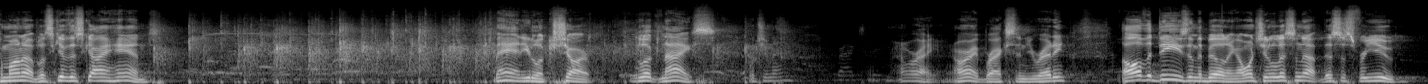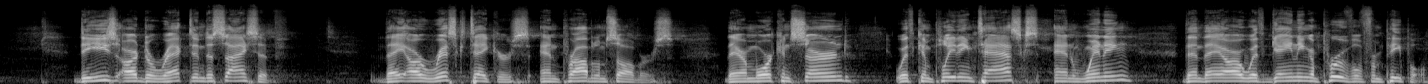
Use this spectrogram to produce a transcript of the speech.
Come on up. Let's give this guy a hand. Man, you look sharp. You look nice. What's your name? Braxton. All right. All right, Braxton, you ready? All the D's in the building, I want you to listen up. This is for you. D's are direct and decisive. They are risk takers and problem solvers. They are more concerned with completing tasks and winning than they are with gaining approval from people.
